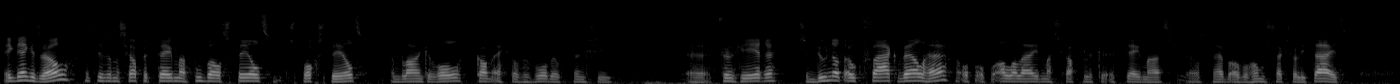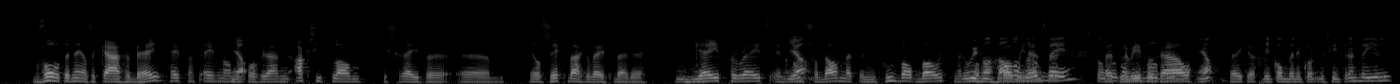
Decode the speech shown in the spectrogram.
Ik denk het wel. Het is een maatschappelijk thema. Voetbal speelt, sport speelt een belangrijke rol. Kan echt als een voorbeeldfunctie fungeren. Ze doen dat ook vaak wel hè, op, op allerlei maatschappelijke eh, thema's. Als we het hebben over homoseksualiteit. Bijvoorbeeld in Nederland de KVB heeft dat een en ander Ja. voor gedaan. Een actieplan geschreven. ehm, heel zichtbaar geweest bij de Mhm. Gay Parade in Ja. Amsterdam. Met een voetbalboot. Met Louis van Gaal was er ook bij, hè? Stond met ook op Louis die van. Gaal. Ja. Zeker. Die komt binnenkort misschien terug bij jullie.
